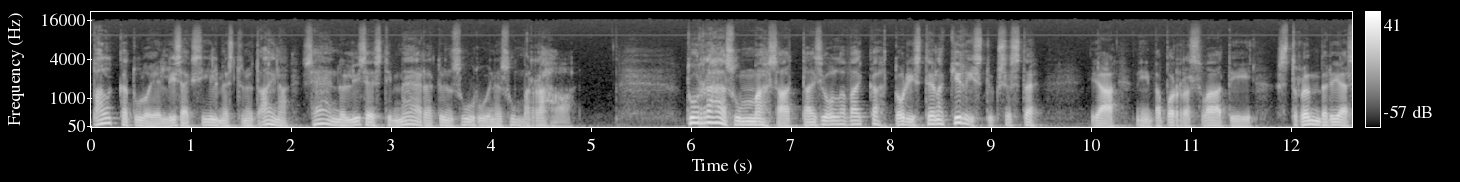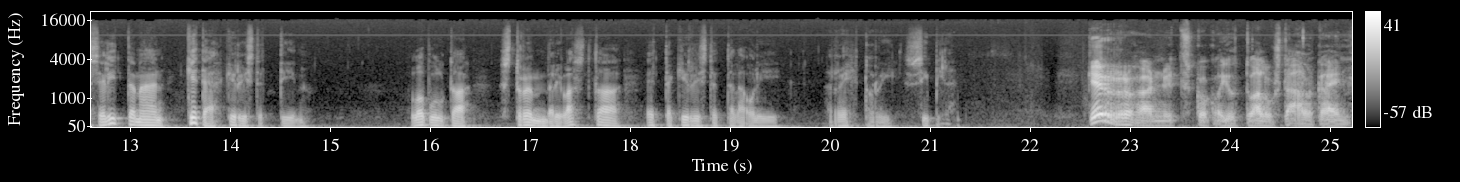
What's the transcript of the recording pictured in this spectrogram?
palkkatulojen lisäksi ilmestynyt aina säännöllisesti määrätyn suuruinen summa rahaa. Tuo rahasumma saattaisi olla vaikka todisteena kiristyksestä, ja niinpä Porras vaatii Strömberiä selittämään, ketä kiristettiin. Lopulta Strömberi vastaa, että kiristettävä oli rehtori Sipilä. Kerrohan nyt koko juttu alusta alkaen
